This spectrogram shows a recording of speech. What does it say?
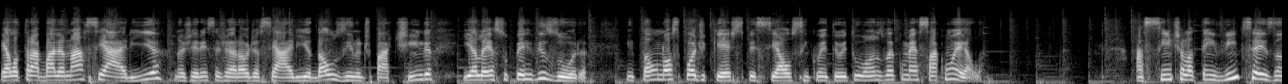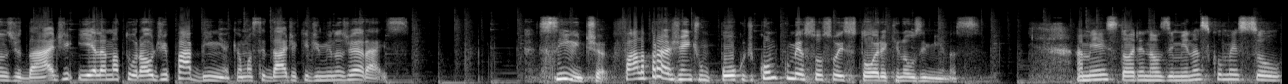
Ela trabalha na acearia, na gerência geral de acearia da usina de Patinga, e ela é supervisora. Então, nosso podcast especial 58 anos vai começar com ela. A Cintia ela tem 26 anos de idade e ela é natural de Ipabinha, que é uma cidade aqui de Minas Gerais. Cíntia, fala pra gente um pouco de como começou sua história aqui na Uzi Minas. A minha história na Uzi Minas começou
